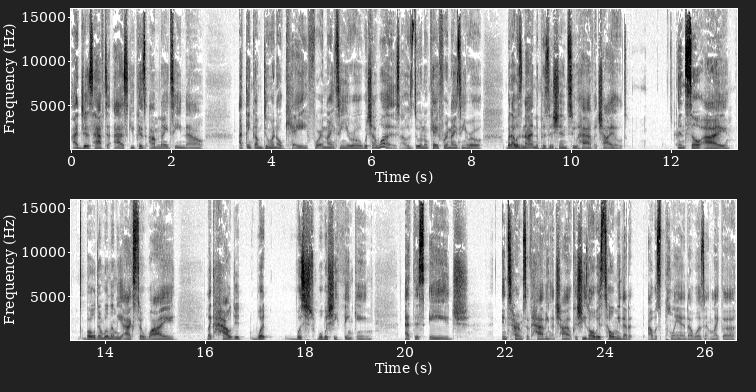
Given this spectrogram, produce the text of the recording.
I just have to ask you because I'm 19 now. I think I'm doing okay for a 19 year old, which I was. I was doing okay for a 19 year old, but I was not in the position to have a child. And so I bold and willingly asked her why, like, how did, what was, what was she thinking? At this age in terms of having a child because she's always told me that I was planned. I wasn't like a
